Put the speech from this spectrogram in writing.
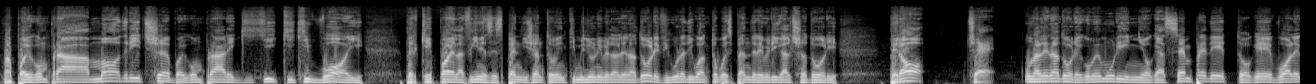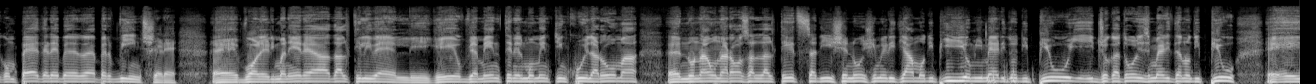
ma puoi comprare Modric, puoi comprare chi, chi, chi, chi vuoi, perché poi alla fine se spendi 120 milioni per l'allenatore, figurati quanto puoi spendere per i calciatori. Però, cioè, un allenatore come Mourinho che ha sempre detto che vuole competere per, per vincere, eh, vuole rimanere ad alti livelli, che ovviamente nel momento in cui la Roma eh, non ha una rosa all'altezza dice noi ci meritiamo di più, io mi merito di più, i, giocatori si meritano di più e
